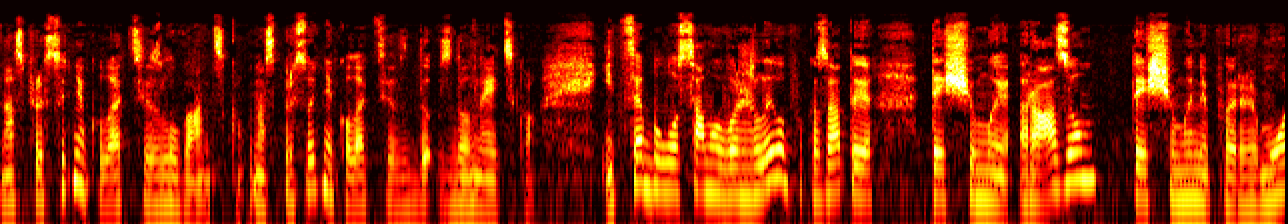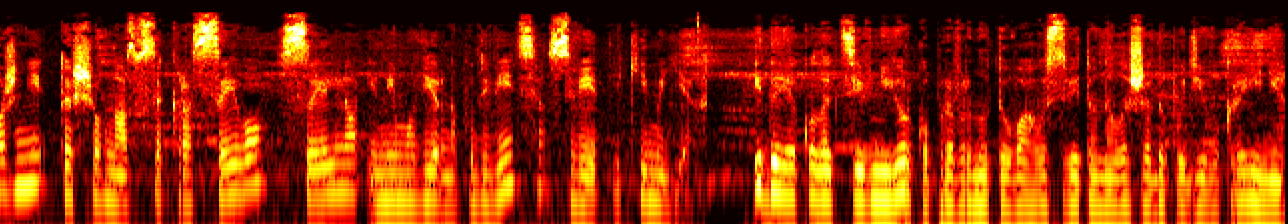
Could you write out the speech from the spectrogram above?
У нас присутня колекція з Луганська, у нас присутня колекція з Донецька. І це було саме важливо показати те, що ми разом, те, що ми не переможні, те, що в нас все красиво, сильно і неймовірно. Подивіться світ, який ми є. Ідея колекції в Нью-Йорку привернути увагу світу не лише до подій в Україні,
